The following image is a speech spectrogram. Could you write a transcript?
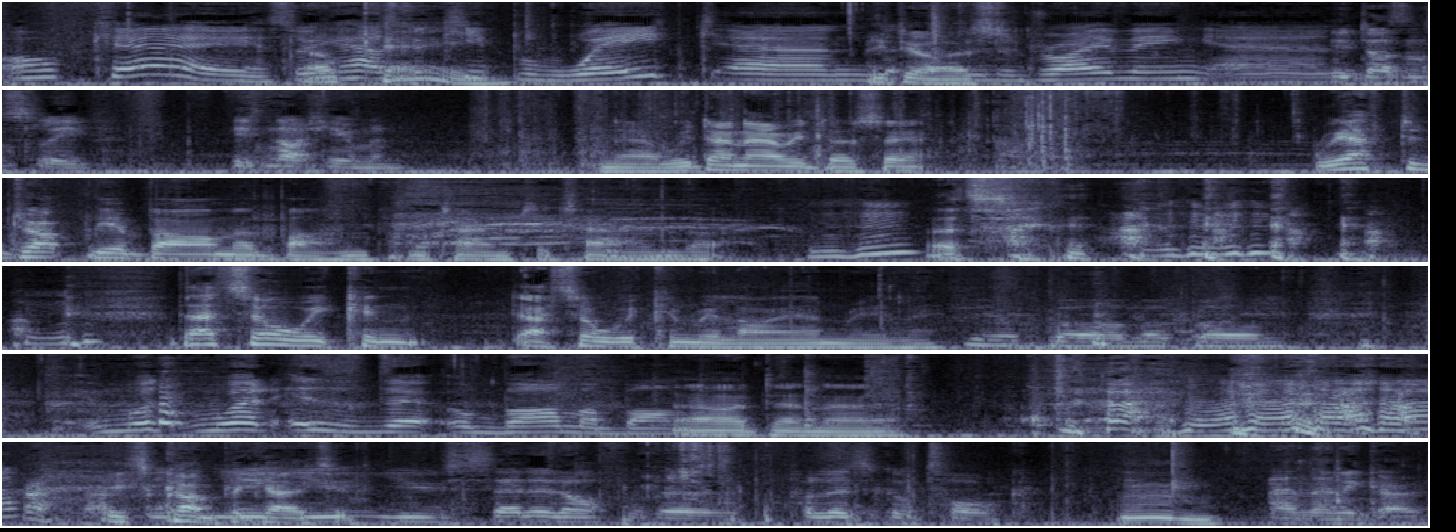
Okay, so he has to keep awake and He do does. the driving and He doesn't sleep. He's not human. No, we don't know how he does it. We have to drop the Obama bomb from time to time, but Mm-hmm. that's that's all we can. That's all we can rely on, really. Bomb, a bomb. what what is the Obama bomb? Oh, I don't know. it's complicated. You, you, you set it off with a political talk, Mm. and then it goes.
